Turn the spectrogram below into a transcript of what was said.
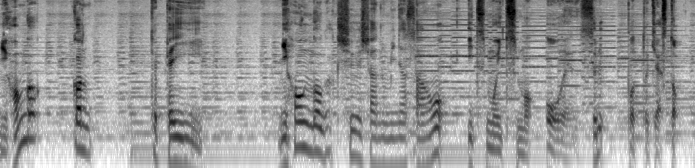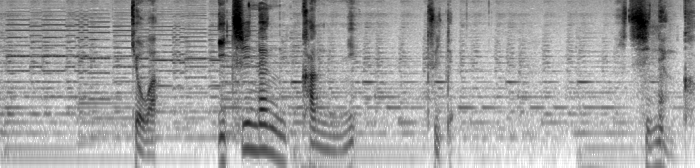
日本語コンテペイ。日本語学習者の皆さんをいつもいつも応援するポッドキャスト。今日は1年間について。1年間。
